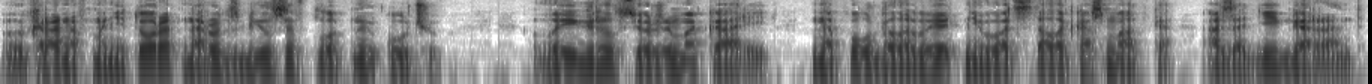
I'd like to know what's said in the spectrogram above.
У экранов монитора народ сбился в плотную кучу. Выиграл все же Макарий. На полголовы от него отстала косматка, а за ней гарант.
